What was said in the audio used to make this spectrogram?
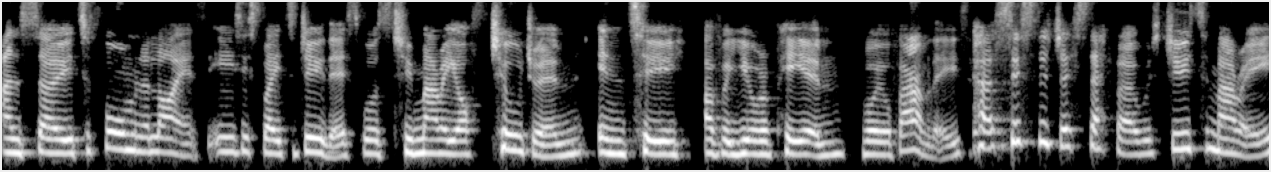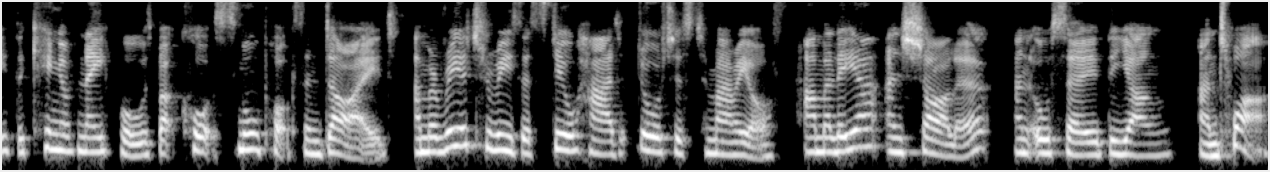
And so, to form an alliance, the easiest way to do this was to marry off children into other European royal families. Her sister Josepha was due to marry the King of Naples, but caught smallpox and died. And Maria Theresa still had daughters to marry off Amalia and Charlotte, and also the young Antoine.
